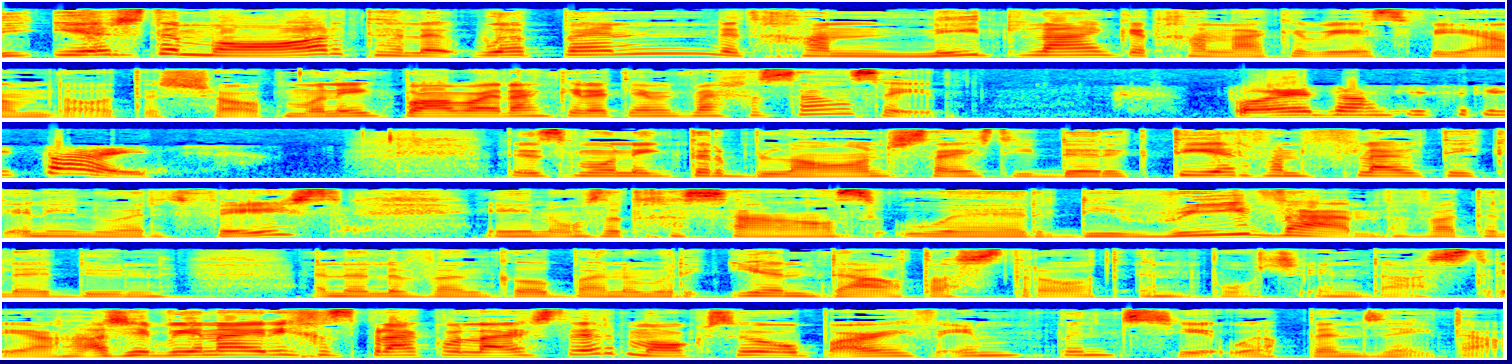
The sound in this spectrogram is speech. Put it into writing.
Die 1 Maart, hulle open. Dit gaan nie lyk, dit gaan lekker wees vir jou om daar te shop. Monique, baie baie dankie dat jy met my gesels het. Baie dankie vir die tyd. Dis Monique Ter Blanche, sy is die direkteur van Floutech in die Noordwes en ons het gesels oor die revamp wat hulle doen in hulle winkel by nommer 1 Delta Straat in Potch Industria. As jy weer na hierdie gesprek wil luister, maak so op rfm.co.za.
